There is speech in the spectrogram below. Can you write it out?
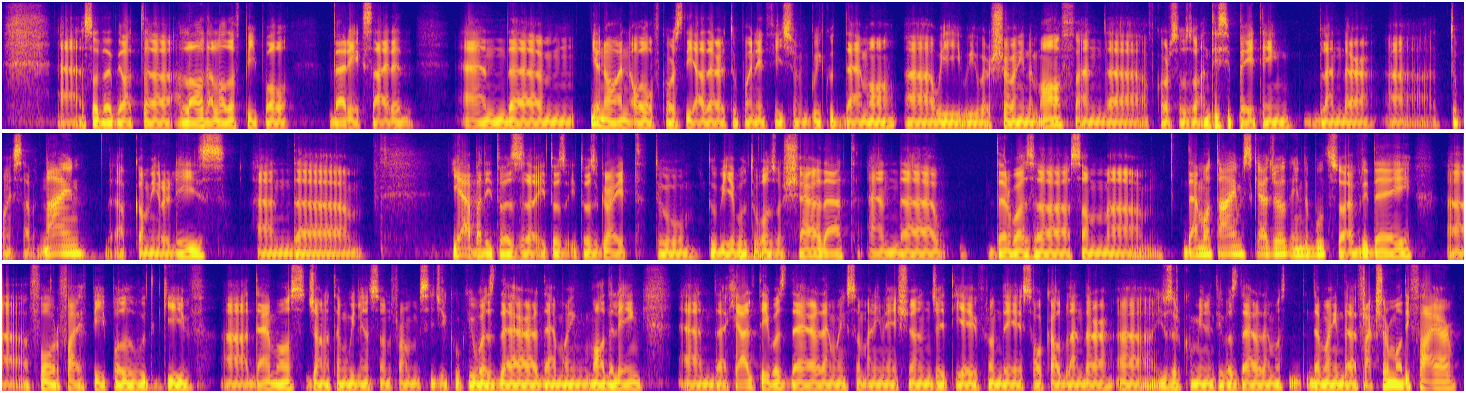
Uh, so that got uh, a lot a lot of people very excited and um, you know and all of course the other 2.8 features we could demo uh, we we were showing them off and uh, of course also anticipating blender uh, 2.79 the upcoming release. And um, yeah but it was uh, it was it was great to to be able to also share that. And uh, there was uh, some um, demo time scheduled in the booth. So every day uh, four or five people would give uh, demos. Jonathan williamson from cg cookie was there demoing modeling and uh, Hjalti was there demoing some animation. Jta from the socal blender uh, user community was there demo- demoing the fracture modifier.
